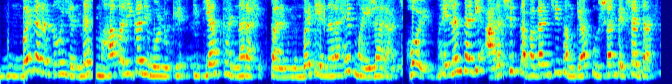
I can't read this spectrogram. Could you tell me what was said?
मुंबईकरांनो यंदा महापालिका निवडणुकीत इतिहास घडणार आहे. कारण मुंबईत येणार आहे महिला राज. होय महिलांसाठी आरक्षित प्रभागांची संख्या पुरुषांपेक्षा जास्त.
